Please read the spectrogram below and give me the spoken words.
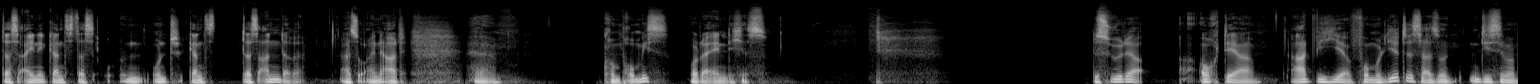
das eine ganz das und, und, ganz das andere. Also eine Art äh, Kompromiss oder ähnliches. Das würde auch der Art, wie hier formuliert ist, also diese,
